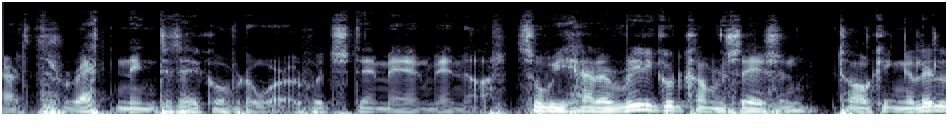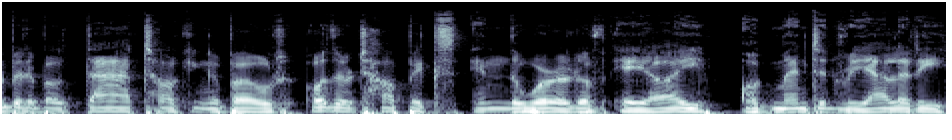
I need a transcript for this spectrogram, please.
are threatening to take over the world, which they may and may not. So we had a really good conversation talking a little bit about that, talking about other topics in the world of AI, augmented reality,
